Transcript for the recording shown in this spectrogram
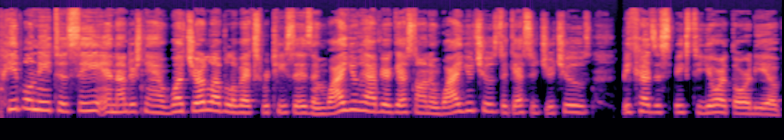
people need to see and understand what your level of expertise is and why you have your guests on and why you choose the guests that you choose because it speaks to your authority of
